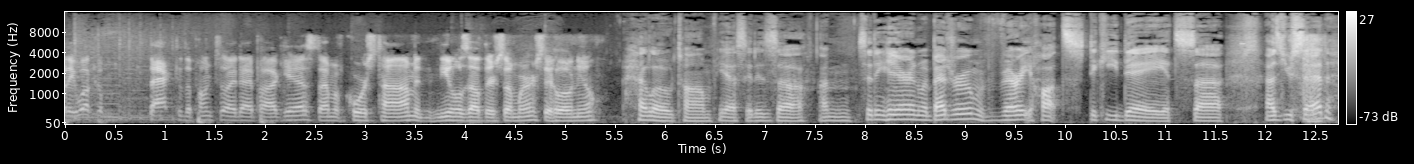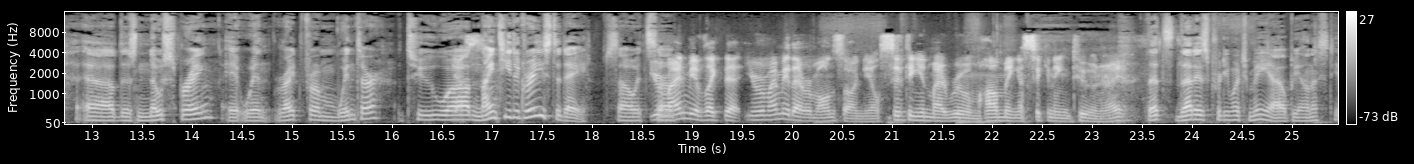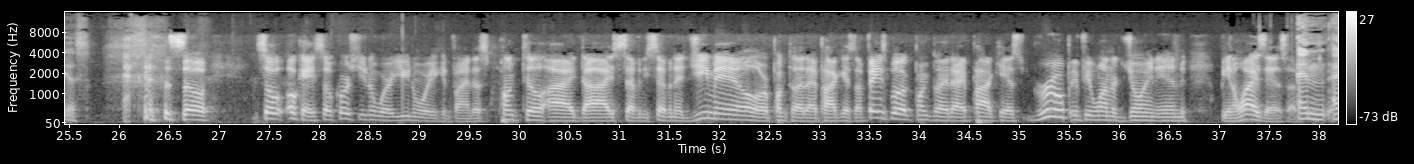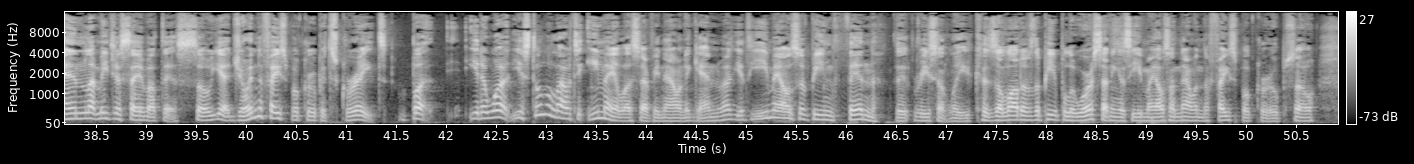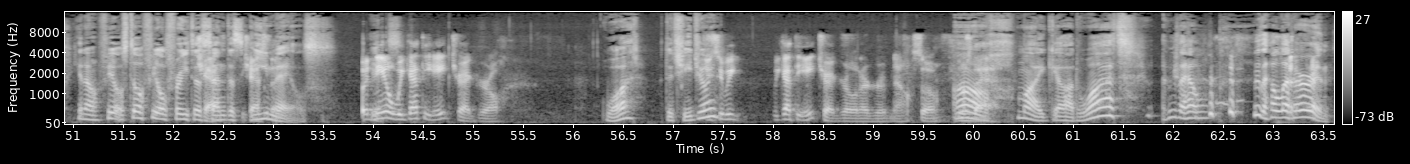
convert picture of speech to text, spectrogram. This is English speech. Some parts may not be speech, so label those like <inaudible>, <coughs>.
Everybody, welcome back to the Punk Till I Die podcast. I'm, of course, Tom, and Neil is out there somewhere. Say hello, Neil. Hello, Tom. Yes, it is. Uh, I'm sitting here in my bedroom. Very hot, sticky day. It's uh, as you said. Uh, there's no spring. It went right from winter to uh, Yes. 90 degrees today. So it's You uh, remind me of like that. You remind me of that Ramon song, Neil, sitting in my room humming a sickening tune, right? that's that is pretty much me. I'll be honest. Yes. <laughs> so, so okay. So, of course, you know where you know where you can find us. Punk Till I Die seventy seven at Gmail or Punk Till I Die podcast on Facebook. Punk Till I Die podcast group if you want to join in being a wise ass. And Facebook. and let me just say about this. So yeah, join the Facebook group. It's great, but you know what? You're still allowed to email us every now and again. Well, the emails have been thin th- recently because a lot of the people who were sending us emails are now in the Facebook group. So you know, feel still feel free to Chat- send us chat them. emails. but Neil, yes. we got the eight track girl. What did she You join? see, we we got the eight track girl in our group now. So oh that. my God! What? Who the hell? who the hell let her in?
